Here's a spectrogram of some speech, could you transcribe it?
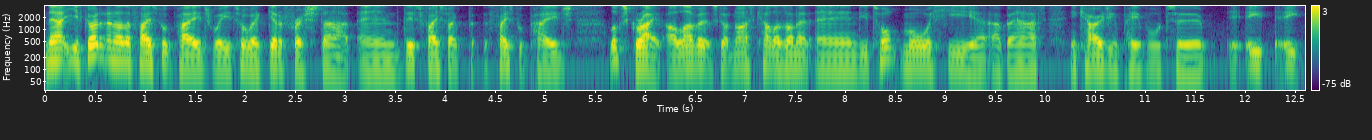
Now you've got another Facebook page where you talk about get a fresh start, and this Facebook Facebook page looks great. I love it. It's got nice colours on it, and you talk more here about encouraging people to eat eat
